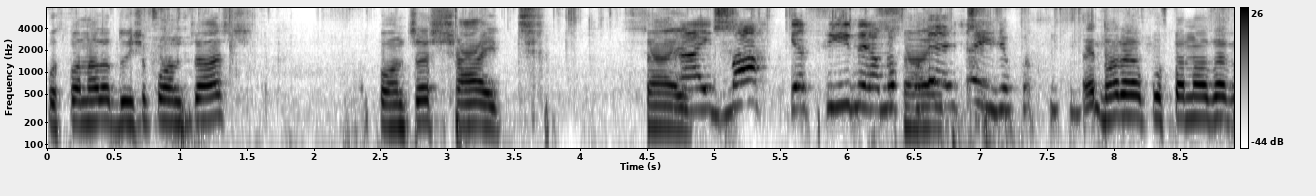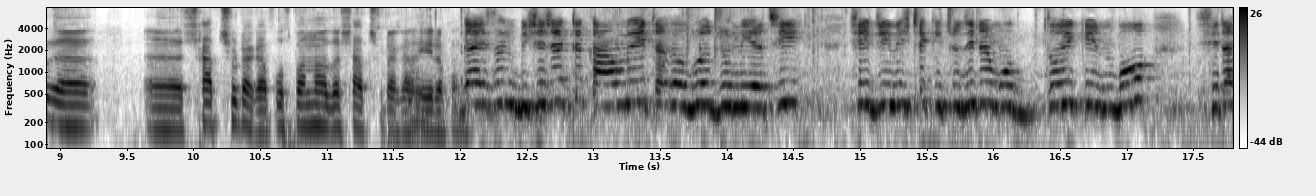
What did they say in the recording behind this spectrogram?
পঁচপান্ন হাজার দুইশো পঞ্চাশ পঞ্চাশ ষাট। ধরো পঁচপান্ন হাজার সাতশো টাকা পঁচপান্ন হাজার সাতশো টাকা এরকম। গাইস আমি বিশেষ একটা কারণে এই টাকাগুলো জমিয়েছি সেই জিনিসটা কিছুদিনের মধ্যেই কিনবো সেটা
